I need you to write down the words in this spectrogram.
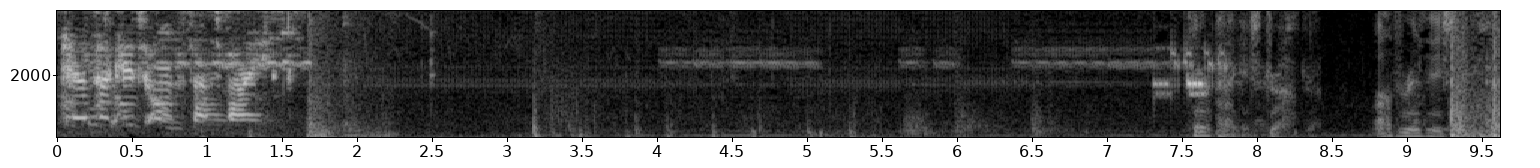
Care package on standby. Care package drop. Authorization spent.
